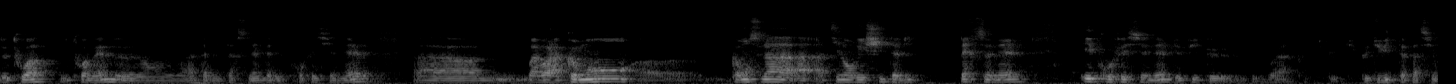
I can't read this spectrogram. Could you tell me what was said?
de toi, de toi-même, euh, ta vie personnelle, ta vie professionnelle. Euh, bah voilà, comment, comment cela a-t-il enrichi ta vie personnelle et professionnelle depuis que, voilà, que, tu, vis de ta passion?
